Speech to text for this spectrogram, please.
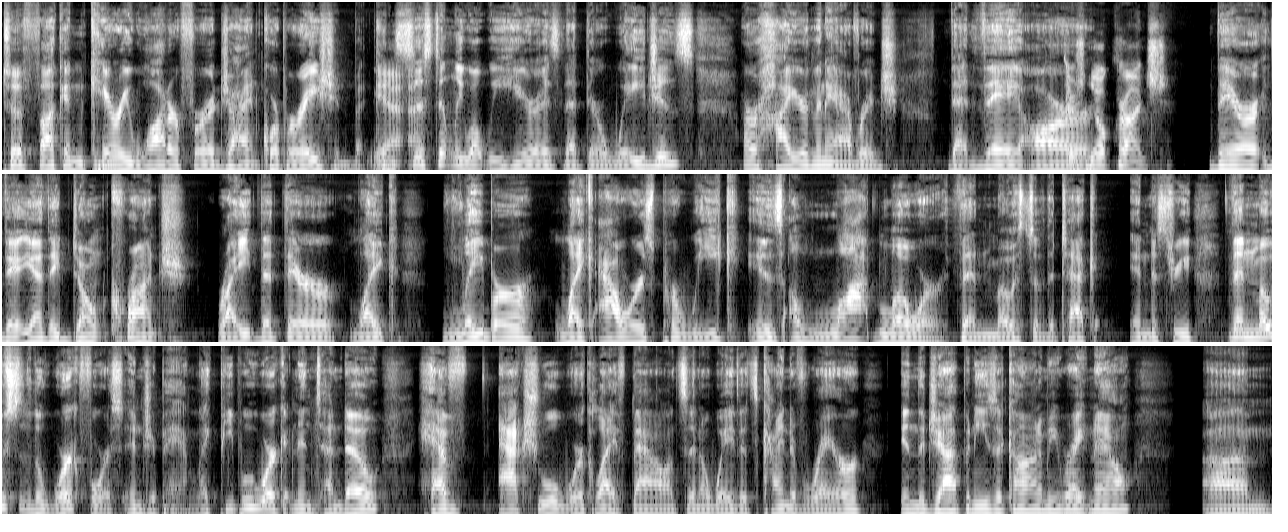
to fucking carry water for a giant corporation, but Yeah. consistently what we hear is that their wages are higher than average, that they are There's no crunch. they are they yeah, they don't crunch, right? That their like labor like hours per week is a lot lower than most of the tech industry, than most of the workforce in Japan. Like people who work at Nintendo have actual work-life balance in a way that's kind of rare in the Japanese economy right now. Um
